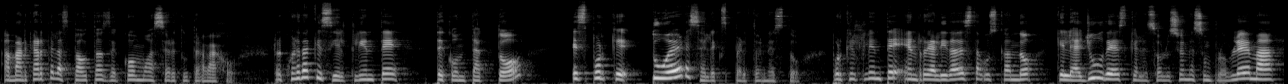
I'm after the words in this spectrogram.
a, marcarte las pautas de cómo hacer tu trabajo. Recuerda que si el cliente te contactó es porque tú eres el experto en esto. porque el cliente en realidad está buscando que le ayudes, que le soluciones un problema,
